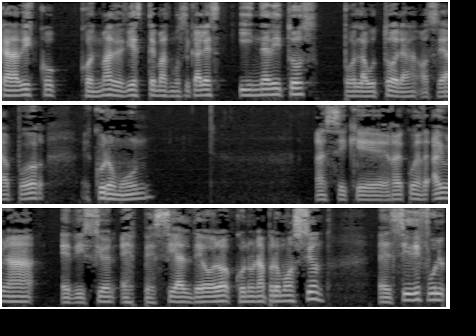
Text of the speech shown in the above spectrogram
Cada disco con más de 10 temas musicales inéditos por la autora, o sea, por Kuromoon. Así que recuerda, hay una edición especial de oro con una promoción el CD full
